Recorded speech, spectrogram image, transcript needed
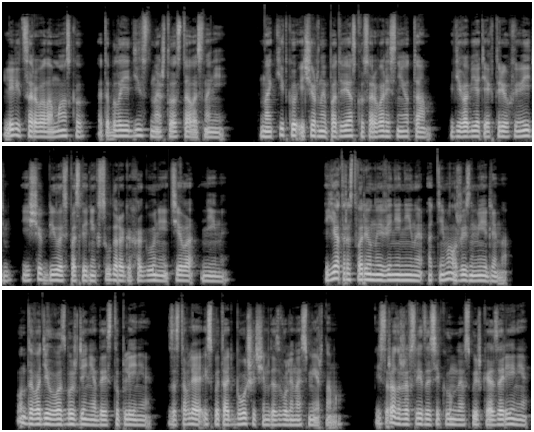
Лилит сорвала маску, это было единственное, что осталось на ней. Накидку и чёрную подвязку сорвали с неё там, где в объятиях трёх ведьм ещё билось в последних судорогах агонии тело Нины. Яд, растворенный в вине Нины, отнимал жизнь медленно. Он доводил возбуждение до иступления, заставляя испытать больше, чем дозволено смертному. И сразу же вслед за секундной вспышкой озарения,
